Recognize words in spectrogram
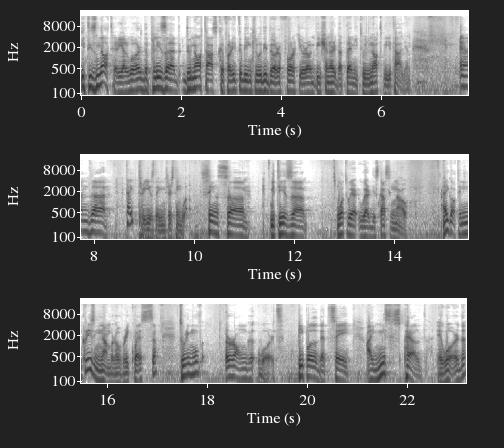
it is not a real word. Please do not ask for it to be included or fork your own dictionary, but then it will not be Italian. And type 3 is the interesting one. Since it is uh, what we are, we are discussing now. I got an increasing number of requests to remove wrong words. People that say, I misspelled a word,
